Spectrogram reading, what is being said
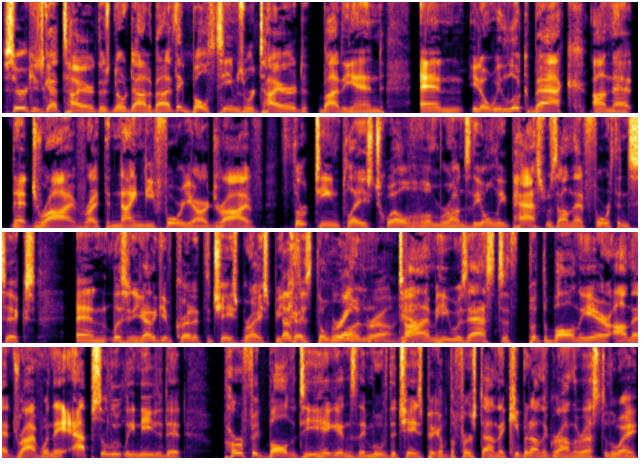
Syracuse got tired. There's no doubt about it. I think both teams were tired by the end. And, you know, we look back on that, that drive, right? The 94 yard drive, 13 plays, 12 of them runs. The only pass was on that fourth and six. And listen, you got to give credit to Chase Brice because the one throw, yeah. time he was asked to put the ball in the air on that drive when they absolutely needed it, perfect ball to Tee Higgins. They move the chains, pick up the first down. They keep it on the ground the rest of the way,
